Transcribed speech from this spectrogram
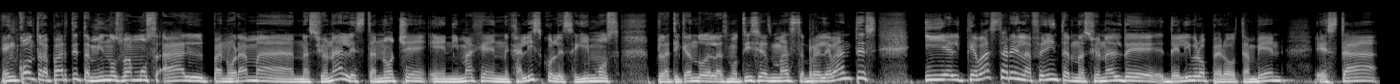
En contraparte, también nos vamos al panorama nacional. Esta noche en Imagen Jalisco les seguimos platicando de las noticias más relevantes y el que va a estar en la Feria Internacional de, de Libro, pero también está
